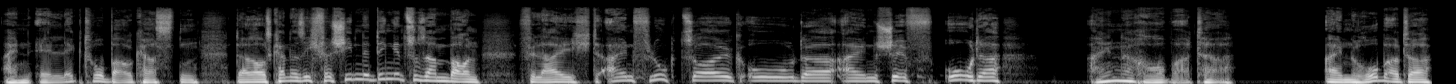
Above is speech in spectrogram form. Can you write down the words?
Ein Elektrobaukasten. Daraus kann er sich verschiedene Dinge zusammenbauen. Vielleicht ein Flugzeug oder ein Schiff oder ein Roboter. Ein Roboter,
